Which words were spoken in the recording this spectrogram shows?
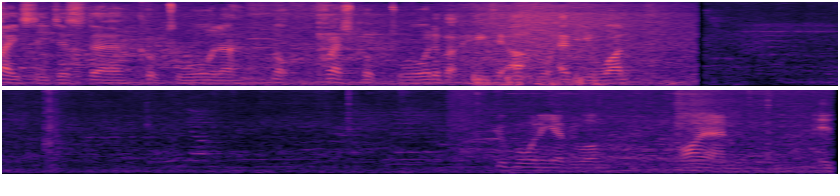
basically just uh, cooked to order, not fresh cooked to order, but heat it up whatever you want. Good morning, everyone. I am in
